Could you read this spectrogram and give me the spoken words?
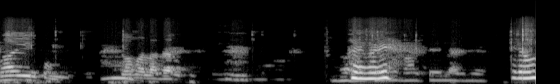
ভাই এরকম। সব আলাদা এবারে এরকম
